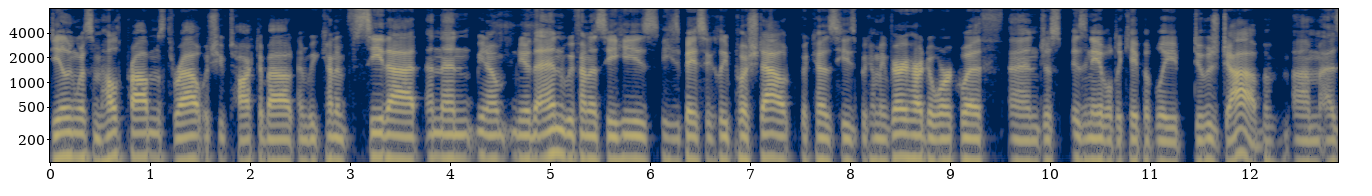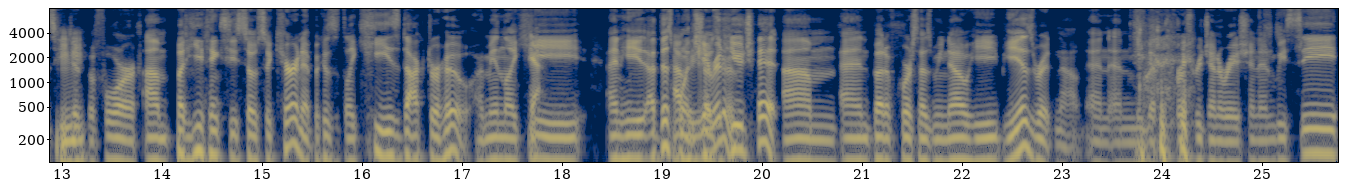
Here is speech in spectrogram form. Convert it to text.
dealing with some health problems throughout, which you've talked about, and we kind of see that. And then, you know, near the end, we kind of see he's he's basically pushed out because he's becoming very hard to work with and just isn't able to capably do his job um, as he did before. Um, but he thinks he's so secure in it because it's like he's Doctor Who. I mean, like Yeah. he. And he at this How point shows a him? huge hit. Um, and but of course, as we know, he he is written out, and and we get the first regeneration, and we see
